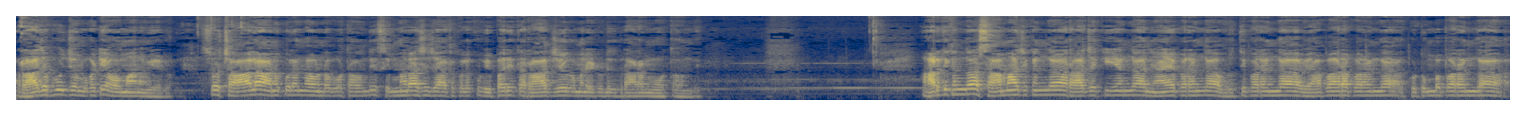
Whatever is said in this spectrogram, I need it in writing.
రాజపూజ్యం ఒకటి అవమానం ఏడు. సో చాలా అనుకూలంగా ఉండబోతా ఉంది. సింహరాశి జాతకులకు విపరీత రాజయోగం అనేటువంటిది ప్రారంభమవుతోంది ఆర్థికంగా సామాజికంగా రాజకీయంగా న్యాయపరంగా వృత్తిపరంగా వ్యాపారపరంగా కుటుంబపరంగా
